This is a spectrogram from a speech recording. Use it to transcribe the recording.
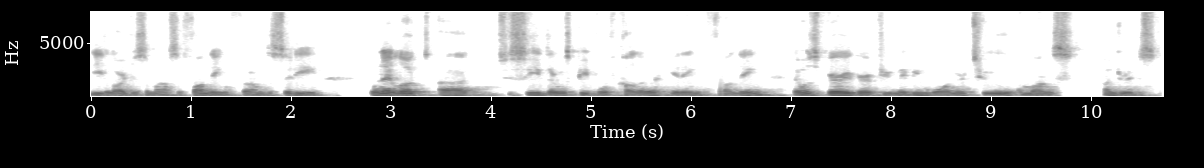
the largest amounts of funding from the city. When I looked uh, to see if there was people of color getting funding, there was very, very few, maybe one or two amongst hundreds.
